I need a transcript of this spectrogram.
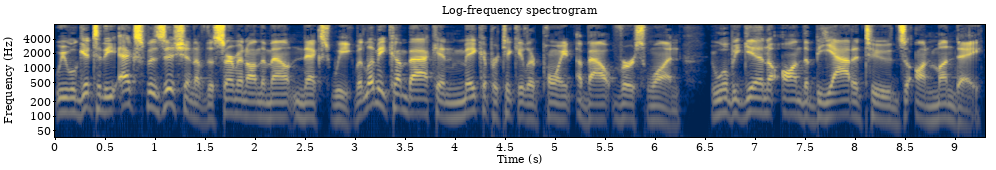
We will get to the exposition of the Sermon on the Mount next week, but let me come back and make a particular point about verse 1. We'll begin on the Beatitudes on Monday.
